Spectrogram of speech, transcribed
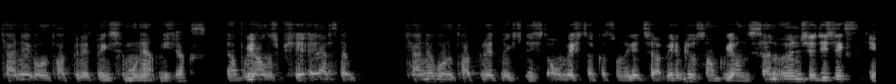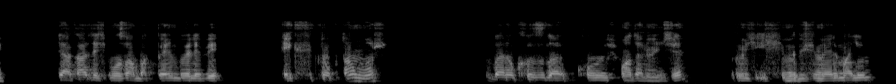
kendi egonu tatmin etmek için bunu yapmayacaksın. Ya bu yanlış bir şey. Eğer sen kendi egonu tatmin etmek için işte 15 dakika sonra geç cevap vereyim diyorsan bu yanlış. Sen önce diyeceksin ki ya kardeşim o zaman bak benim böyle bir eksik noktam var. Ben o kızla konuşmadan önce önce işimi gücümü elime alayım.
